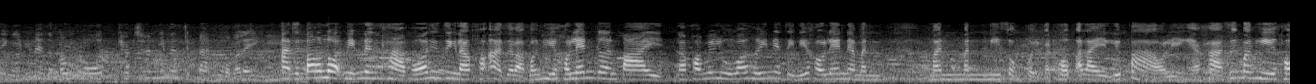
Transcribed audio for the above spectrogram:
อย่างนี้พี่แมนจะต้องลดแคปชั่นที่มัน18บวกอะไรอย่างนี้อาจจะต้องลดนิดนึงค่ะ เพราะว่าจริงๆแล้วเขาอาจจะแบบบางทีเขาเล่นเกินไป แล้วเขาไม่รู้ว่าเฮ้ยเนี่ยสิ่งที่เขาเล่นเนี่ยมันมันมันมีส่งผลกระทบอะไรหรือเปล่าอะไรอย่างเงี้ยค่ะ ซึ่งบางทีเขา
